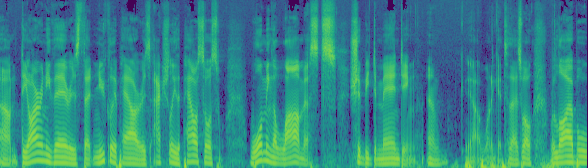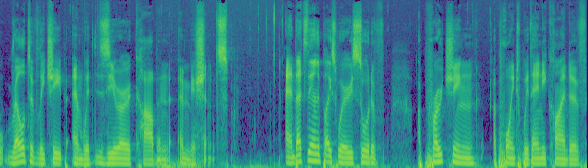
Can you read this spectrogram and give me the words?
um, the irony there is that nuclear power is actually the power source warming alarmists should be demanding. Um, yeah, I want to get to that as well. Reliable, relatively cheap, and with zero carbon emissions. And that's the only place where he's sort of approaching a point with any kind of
